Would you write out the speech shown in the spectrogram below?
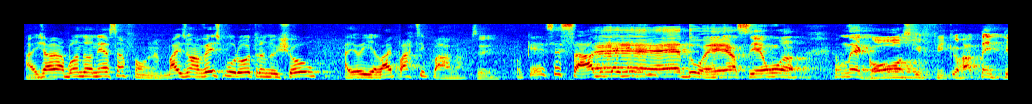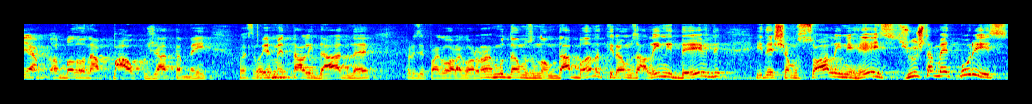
Aí já abandonei a sanfona. Mais uma vez por outra no show, aí eu ia lá e participava. Sim. Porque você sabe é, que a gente. É, doente, assim, é, uma, é um negócio que fica. Eu já tentei abandonar palco já também, com essa mesma é. mentalidade, né? Por exemplo, agora, agora nós mudamos o nome da banda, tiramos a Aline David e deixamos só a Aline Reis, justamente por isso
